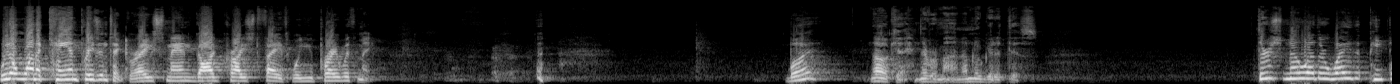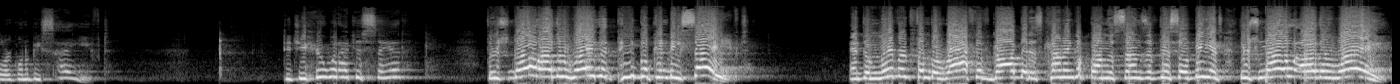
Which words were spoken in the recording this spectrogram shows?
We don't want a canned presentation. Grace, man, God, Christ, faith. Will you pray with me? what? Okay, never mind. I'm no good at this. There's no other way that people are going to be saved. Did you hear what I just said? There's no other way that people can be saved and delivered from the wrath of God that is coming upon the sons of disobedience. There's no other way.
